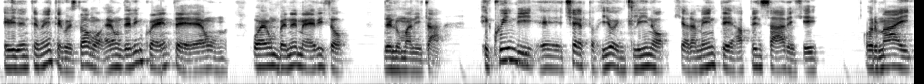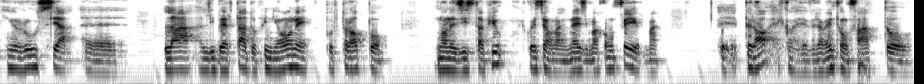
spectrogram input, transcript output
evidentemente quest'uomo è un delinquente è un, o è un benemerito dell'umanità. E quindi eh, certo io inclino chiaramente a pensare che ormai in Russia eh, la libertà d'opinione purtroppo non esista più, questa è un'ennesima conferma, eh, però ecco, è veramente un fatto.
